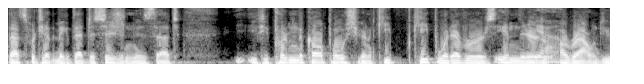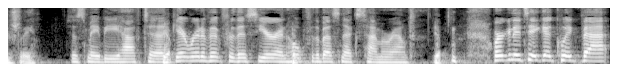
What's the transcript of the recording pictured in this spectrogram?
that's what you have to make that decision. Is that if you put them in the compost, you're going to keep keep whatever is in there Yeah. around usually. Just maybe have to Yep. get rid of it for this year and hope for the best next time around. Yep. We're going to take a quick va-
